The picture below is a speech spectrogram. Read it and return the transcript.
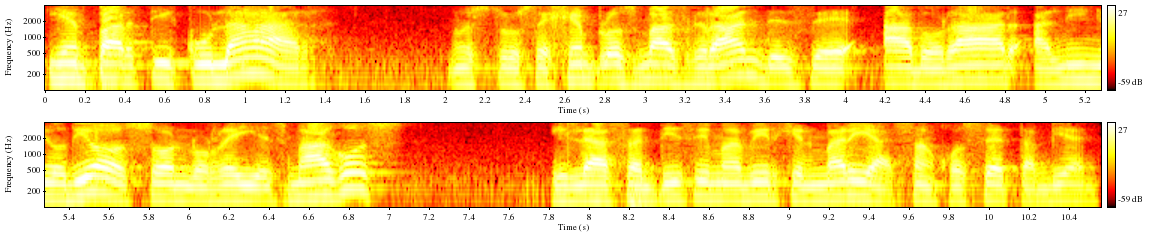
Y en particular, nuestros ejemplos más grandes de adorar al niño Dios son los Reyes Magos y la Santísima Virgen María, San José también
